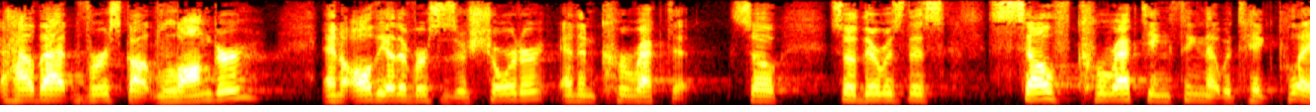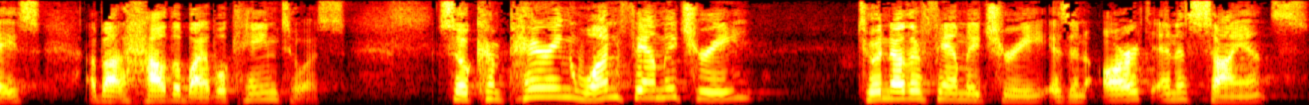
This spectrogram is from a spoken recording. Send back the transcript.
how that verse got longer and all the other verses are shorter and then correct it. So, so there was this self correcting thing that would take place about how the Bible came to us. So comparing one family tree to another family tree is an art and a science.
